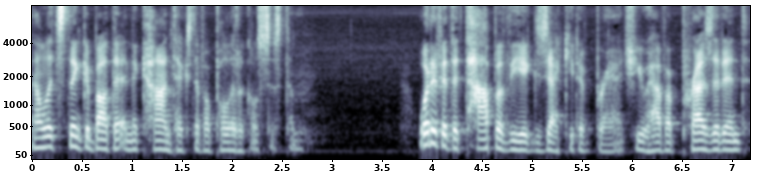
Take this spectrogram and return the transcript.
Now let's think about that in the context of a political system. What if at the top of the executive branch you have a president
